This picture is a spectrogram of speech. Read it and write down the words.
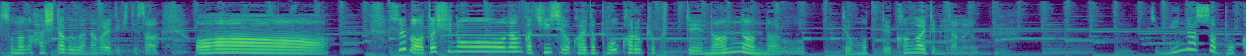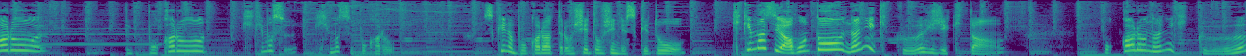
そのハッシュタグが流れてきてさ、あー、そういえば私のなんか人生を変えたボーカル曲って何なんだろうって思って考えてみたのよ。みんなさ、ボカロ、ボカロ聞きます？聞きます？ボカロ。好きなボカロあったら教えてほしいんですけど、聞きますよ。本当？何聞く？ひじきたん。ボカロ何聞く？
